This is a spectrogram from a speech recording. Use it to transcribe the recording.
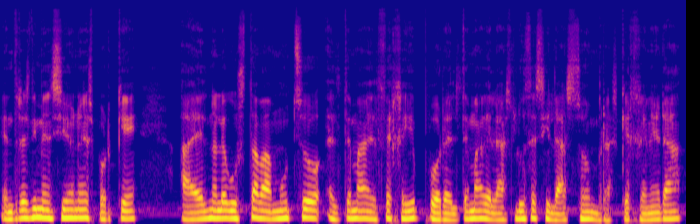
en tres dimensiones porque a él no le gustaba mucho el tema del CGI por el tema de las luces y las sombras que genera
